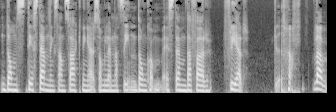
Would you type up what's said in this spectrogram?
de, de stämningsansökningar som lämnats in. De kom, är stämda för fler grejer. Bla,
